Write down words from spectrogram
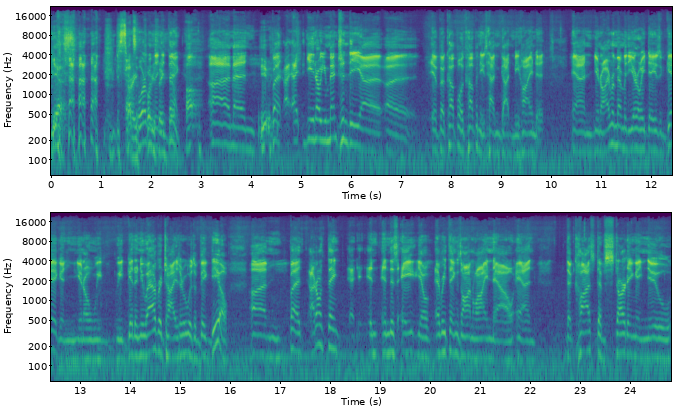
Yes. Sorry, That's more what than you you think. Uh, Um, and, You- but I, I, you know, you mentioned the uh, uh, if a couple of companies hadn't gotten behind it, and you know, I remember the early days of gig, and you know, we we'd get a new advertiser. It was a big deal. Um, but I don't think in in this age, you know, everything's online now, and the cost of starting a new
